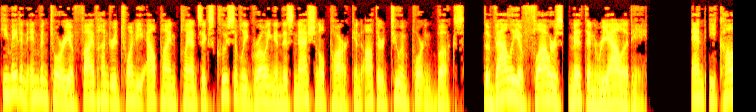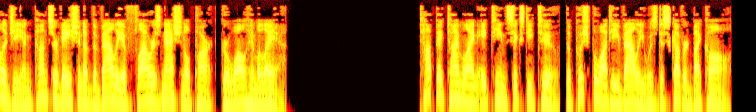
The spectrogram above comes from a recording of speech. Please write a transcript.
He made an inventory of 520 alpine plants exclusively growing in this national park and authored two important books, The Valley of Flowers – Myth and Reality, and Ecology and Conservation of the Valley of Flowers National Park, Garhwal Himalaya. Topic timeline 1862, the Pushpawati Valley was discovered by Col.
